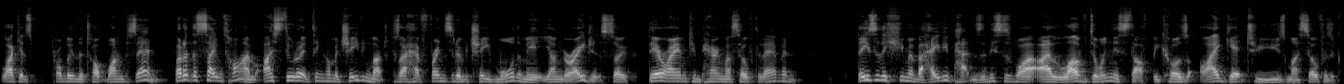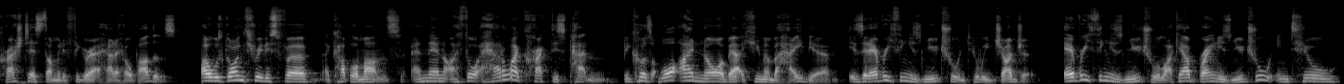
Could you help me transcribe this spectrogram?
Like it's probably in the top 1%. But at the same time, I still don't think I'm achieving much because I have friends that have achieved more than me at younger ages. So there I am comparing myself to them and these are the human behavior patterns. And this is why I love doing this stuff because I get to use myself as a crash test dummy to figure out how to help others. I was going through this for a couple of months and then I thought, how do I crack this pattern? Because what I know about human behavior is that everything is neutral until we judge it. Everything is neutral, like our brain is neutral until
